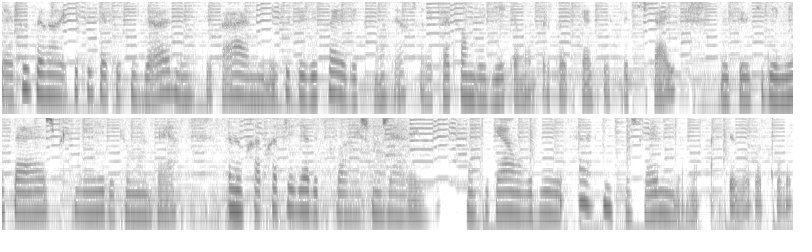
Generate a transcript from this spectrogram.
Merci à tous d'avoir écouté cet épisode. N'hésitez pas à nous laisser des étoiles et des commentaires sur les plateformes dédiées comme Apple Podcast et Spotify, mais c'est aussi des messages privés, des commentaires ça nous fera très plaisir de pouvoir échanger avec vous. En tout cas, on vous dit à la semaine prochaine. Nous avons hâte de vous retrouver.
